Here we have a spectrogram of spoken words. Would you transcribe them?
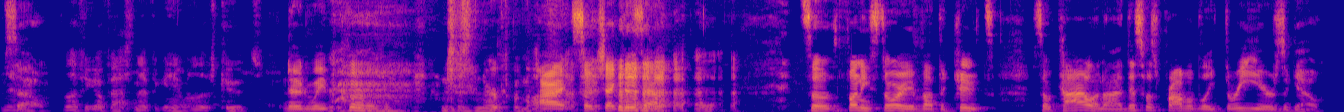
Yeah. So, Well, if you go fast enough, you can hit one of those coots. dude, we. Just nerf them off. All right, so check this out. So, funny story about the coots. So, Kyle and I, this was probably three years ago.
